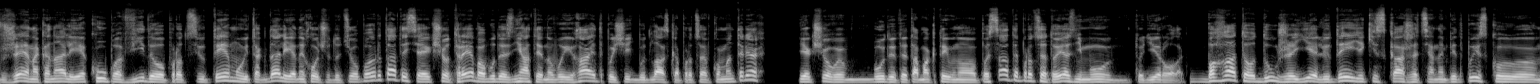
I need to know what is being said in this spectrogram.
вже на каналі є купа відео про цю тему і так далі. Я не хочу до цього повертатися. Якщо треба буде зняти новий гайд, пишіть, будь ласка, про це в коментарях. Якщо ви будете там активно писати про це, то я зніму тоді ролик. Багато дуже є людей, які скаржаться на підписку.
